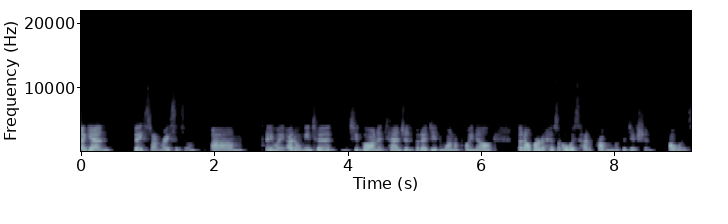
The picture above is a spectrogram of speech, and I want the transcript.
Again, based on racism. Um, anyway, I don't mean to to go on a tangent, but I did want to point out that Alberta has always had a problem with addiction, always.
